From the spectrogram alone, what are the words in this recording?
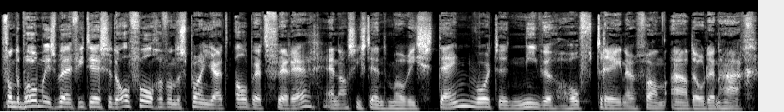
Van der Brom is bij Vitesse de opvolger van de Spanjaard Albert Ferrer. En assistent Maurice Stijn wordt de nieuwe hoofdtrainer van ADO Den Haag.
